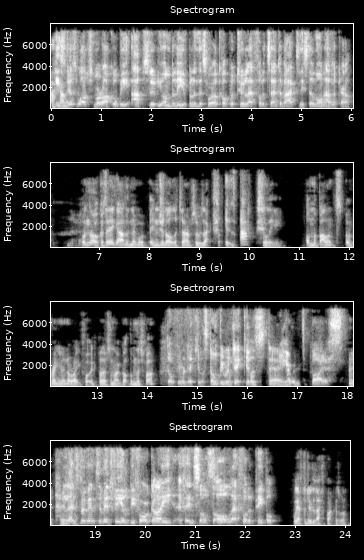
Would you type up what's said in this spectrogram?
I He's can't. just watched Morocco be absolutely unbelievable in this World Cup with two left footed centre backs, and he still won't have it, Karl. Well, no, because Aguerd and them were injured all the time, so it was actually it was actually on the balance of bringing in a right-footed person that got them this far. Don't be ridiculous. Don't be ridiculous. How dare you? Inherent bias. It- it Let's is. move into midfield before Guy insults all left-footed people. We have to do left back as well.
